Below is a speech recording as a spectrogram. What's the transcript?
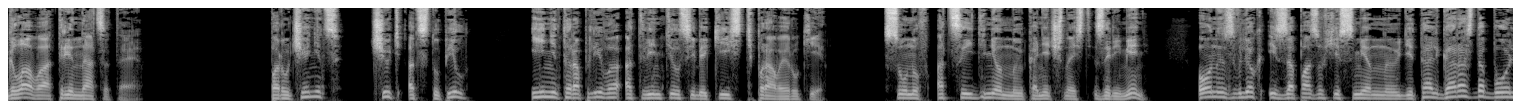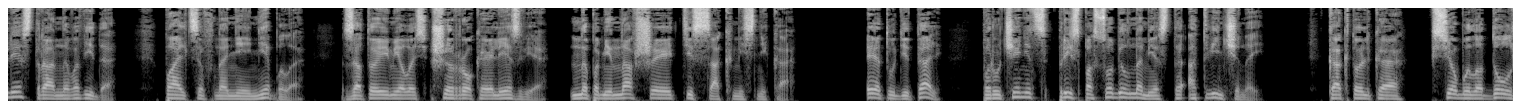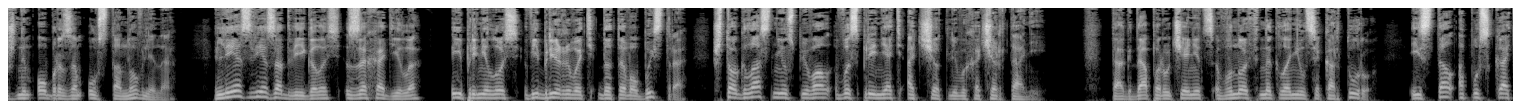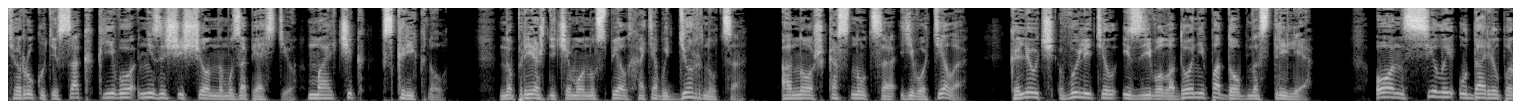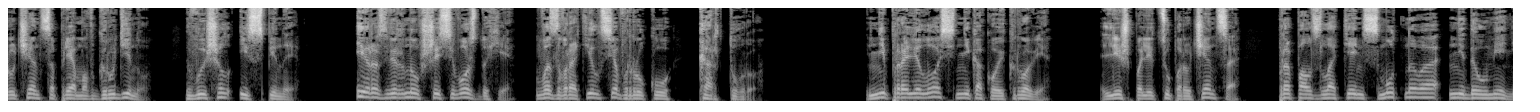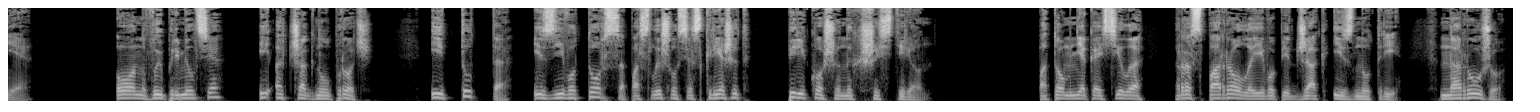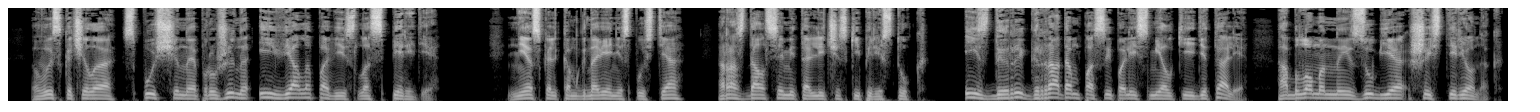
Глава 13. Порученец чуть отступил и неторопливо отвинтил себе кисть правой руки. Сунув отсоединенную конечность за ремень, он извлек из-за пазухи сменную деталь гораздо более странного вида. Пальцев на ней не было, зато имелось широкое лезвие, напоминавшее тесак мясника. Эту деталь порученец приспособил на место отвинченной. Как только все было должным образом установлено, лезвие задвигалось, заходило и принялось вибрировать до того быстро, что глаз не успевал воспринять отчетливых очертаний. Тогда порученец вновь наклонился к Артуру и стал опускать руку-тесак к его незащищенному запястью. Мальчик вскрикнул. Но прежде чем он успел хотя бы дернуться, а нож коснуться его тела, ключ вылетел из его ладони подобно стреле. Он с силой ударил порученца прямо в грудину, вышел из спины и, развернувшись в воздухе, возвратился в руку к Артуру. Не пролилось никакой крови, лишь по лицу порученца проползла тень смутного недоумения. Он выпрямился и отшагнул прочь, и тут-то из его торса послышался скрежет перекошенных шестерен. Потом некая сила распорола его пиджак изнутри. Наружу выскочила спущенная пружина и вяло повисла спереди. Несколько мгновений спустя раздался металлический перестук. Из дыры градом посыпались мелкие детали, обломанные зубья шестеренок.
